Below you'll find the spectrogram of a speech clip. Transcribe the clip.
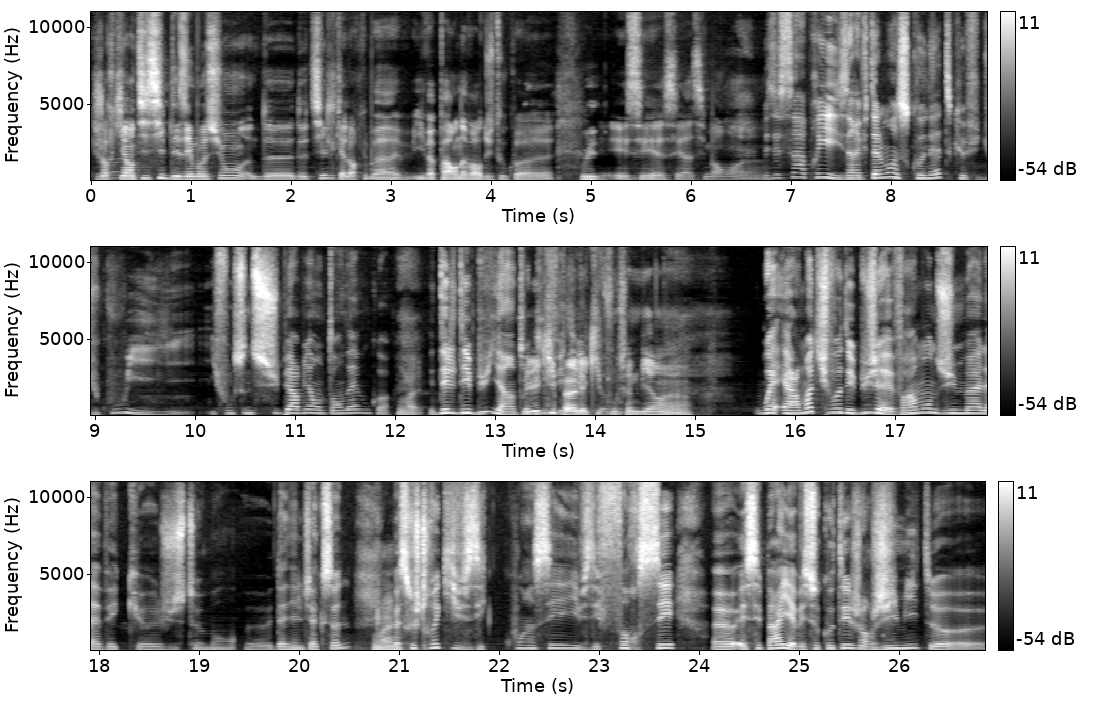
genre qui anticipe des émotions de, de Tilk alors que bah il va pas en avoir du tout quoi. Oui. Et c'est c'est assez marrant. euh. Mais c'est ça, après, ils arrivent tellement à se connaître que du coup, ils, ils fonctionnent super bien en tandem, quoi. Ouais. Et dès le début, il y a un Mais truc. qui l'équipe fait euh, dire l'équipe que- fonctionne bien. euh. Ouais, alors moi, tu vois, au début, j'avais vraiment du mal avec euh, justement euh, Daniel Jackson Ouais. parce que je trouvais qu'il faisait coincé, il faisait forcer. euh, et c'est pareil, il y avait ce côté genre j'imite euh,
